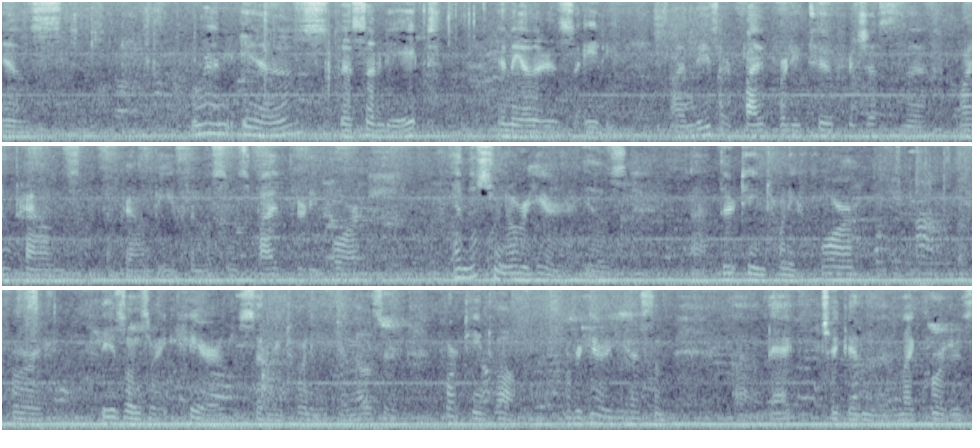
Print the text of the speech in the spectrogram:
is one is the 78 and the other is 80. And these are 542 for just the one pounds of ground beef and this one's 534. And this one over here is uh, 1324 for these ones right here, the 7020, and those are 1412. Over here you have some uh, bag chicken, the leg quarters,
